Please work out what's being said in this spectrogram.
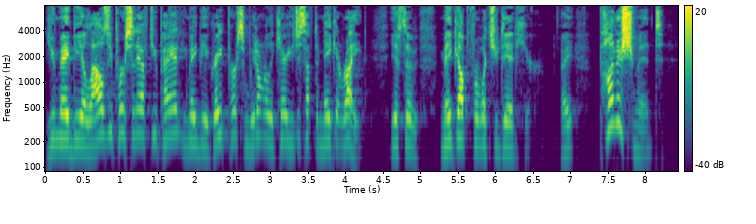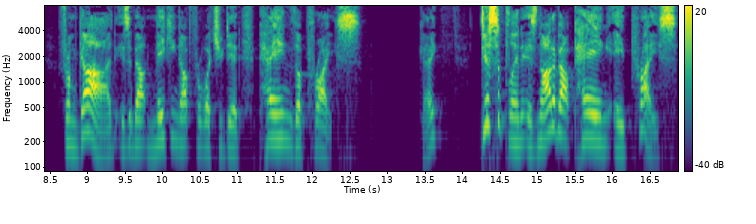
You may be a lousy person after you pay it. You may be a great person. We don't really care. You just have to make it right. You have to make up for what you did here, right? Punishment from God is about making up for what you did, paying the price. Okay? Discipline is not about paying a price.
